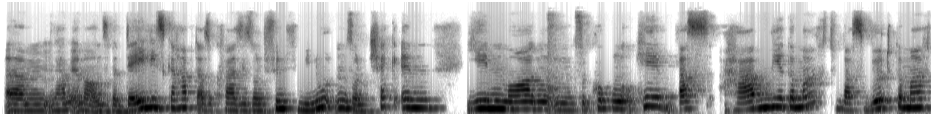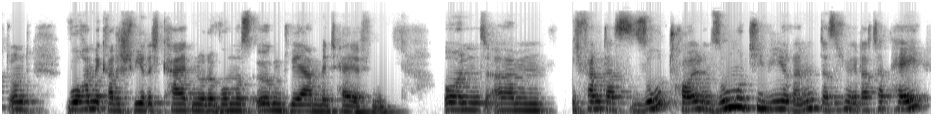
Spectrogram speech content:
Ähm, wir haben immer unsere Dailies gehabt, also quasi so ein fünf Minuten, so ein Check-in jeden Morgen, um zu gucken, okay, was haben wir gemacht, was wird gemacht und wo haben wir gerade Schwierigkeiten oder wo muss irgendwer mithelfen. Und ähm, ich fand das so toll und so motivierend, dass ich mir gedacht habe, hey,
